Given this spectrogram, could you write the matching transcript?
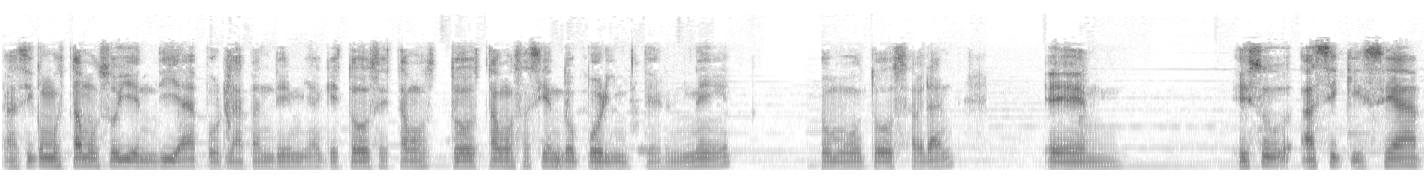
así como estamos hoy en día por la pandemia, que todos estamos, todos estamos haciendo por internet, como todos sabrán. em, eso hace que sea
